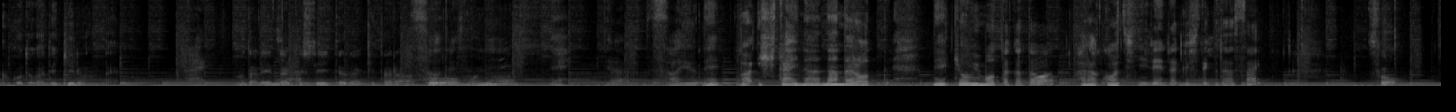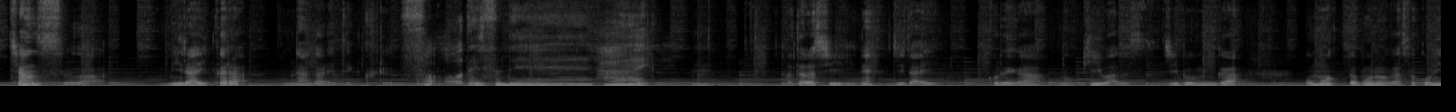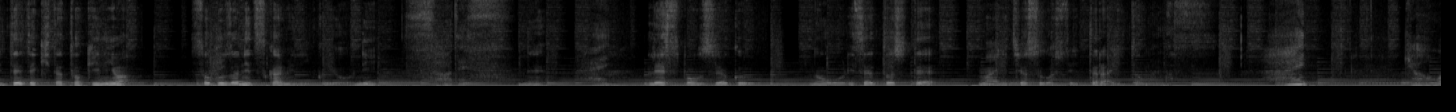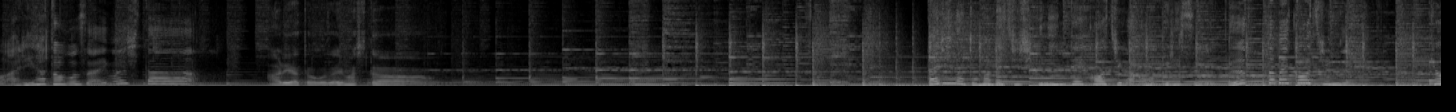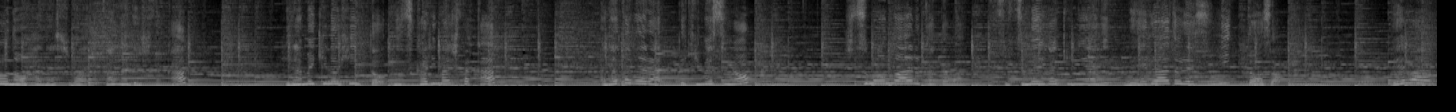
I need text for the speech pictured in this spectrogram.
くことができるんではい。また連絡していただけたらと思います。そういうねわ行きたいななんだろうってね興味持った方は原コーチに連絡してください。そう。チャンスは未来から流れてくる、そうですね。はい。うん、新しいね時代。これがもうキーワードです。自分が思ったものがそこに出てきた時には即座につかみに行くように。そうです。ね。はい。レスポンスよく脳をリセットして毎日を過ごしていったらいいと思います。はい。今日もありがとうございました。ありがとうございました。二人の土鍋知識認定コーチがお送りするぶっとべコーチング。今日のお話はいかがでしたか？ひらめきのヒント見つかりましたか？あなたならできますよ質問のある方は説明書きにあるメールアドレスにどうぞ。では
